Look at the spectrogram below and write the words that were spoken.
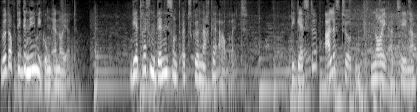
wird auch die Genehmigung erneuert. Wir treffen Dennis und Özgür nach der Arbeit. Die Gäste, alles Türken, Neu-Athener.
